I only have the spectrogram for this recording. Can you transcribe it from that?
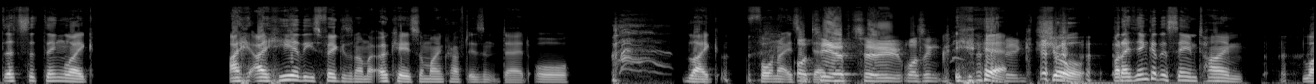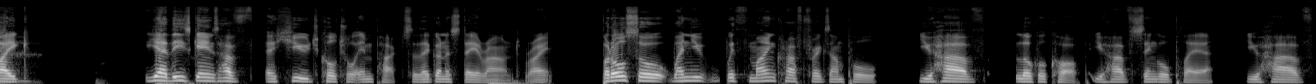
that's the thing. Like, I I hear these figures and I'm like, okay, so Minecraft isn't dead, or like Fortnite isn't or dead. TF2 wasn't Yeah, big. sure, but I think at the same time, like, yeah, these games have a huge cultural impact, so they're gonna stay around, right? But also, when you with Minecraft, for example, you have local co-op, you have single player, you have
